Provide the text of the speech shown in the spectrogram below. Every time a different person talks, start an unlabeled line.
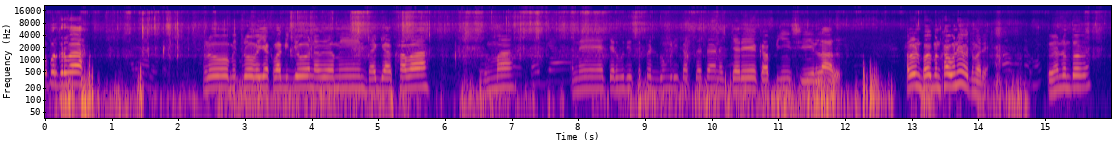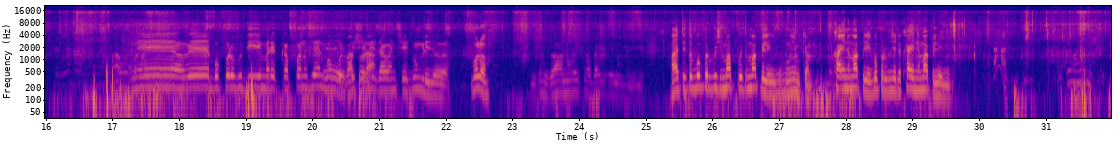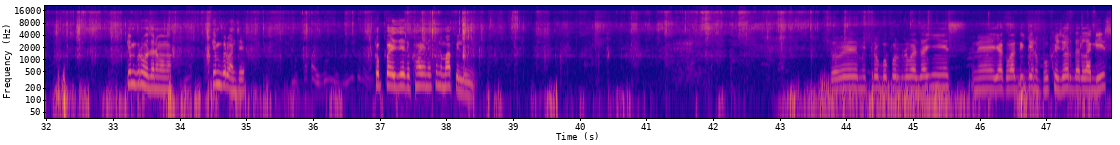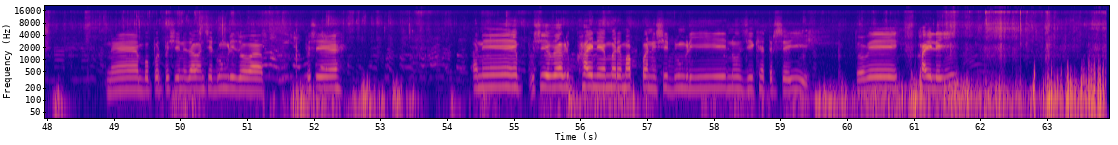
બપોર કરવા. હલો મિત્રો હવે એક વાગી ગયો ને હવે અમે ભાગ્યા ખાવા જમવા. અને અત્યાર સુધી સફેદ ડુંગળી કાપતા હતા અને અત્યારે કાપી છે લાલ. હલો ને ભાઈ બન ખાવું નહીં હવે તમારે? તો એમ રમતો હવે? અને હવે બપોર સુધી અમારે કાપવાનું છે ને બપોર પછી જવાનું છે ડુંગળી જવા. બોલો. હા તે તો બપોર પછી માપવું તો માપી લઈએ હું એમ કેમ. ખાઈને માપી લઈએ બપોર પછી એટલે ખાઈને માપી લઈએ. કેમ કરવું તને, મામા? કેમ કરવાનું છે? કપાઈ જાય તો ખાઈને છે ને માપી લઈએ. તો હવે મિત્રો બપોર કરવા જઈશ અને એક વાગી ગયો ભૂખે જોરદાર લાગીશ. ને બપોર પછી જવાનું છે ડુંગળી જોવા. પછી અને પછી હવે ખાઈને અમારે માપવાની છે ડુંગળીનું જે ખેતર છે એ તો હવે ખાઈ લઈએ.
